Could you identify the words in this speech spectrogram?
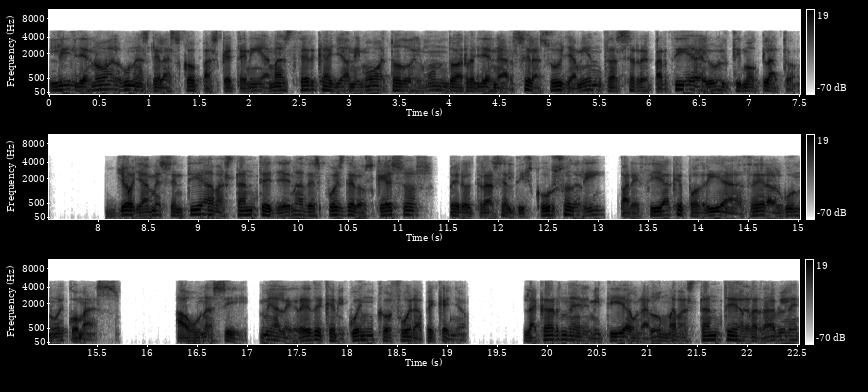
Lee llenó algunas de las copas que tenía más cerca y animó a todo el mundo a rellenarse la suya mientras se repartía el último plato. Yo ya me sentía bastante llena después de los quesos, pero tras el discurso de Lee, parecía que podría hacer algún hueco más. Aún así, me alegré de que mi cuenco fuera pequeño. La carne emitía un aroma bastante agradable,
